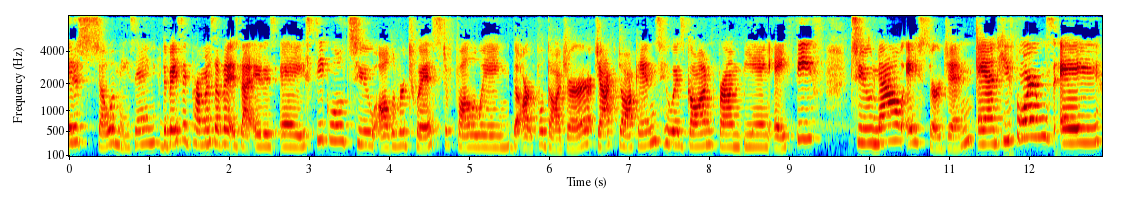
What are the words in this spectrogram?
It is so amazing. The basic premise of it is that it is a sequel to Oliver Twist following the Artful Dodger, Jack Dawkins, who has gone from being a thief to now a surgeon. And he forms a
